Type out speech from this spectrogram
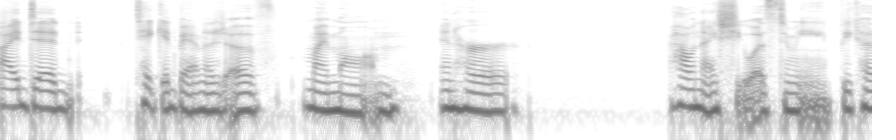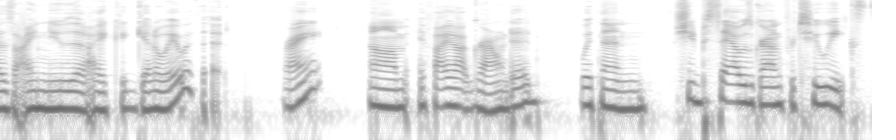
I did take advantage of my mom and her how nice she was to me because I knew that I could get away with it, right? Um, if I got grounded within, she'd say I was grounded for two weeks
